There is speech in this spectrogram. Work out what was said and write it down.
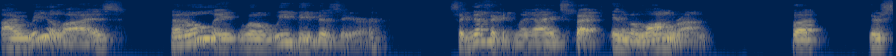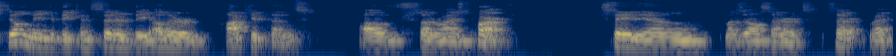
I realize not only will we be busier. Significantly, I expect, in the long run. But there still need to be considered the other occupants of Sunrise Park. stadium, Mizell Center, et cetera, right?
